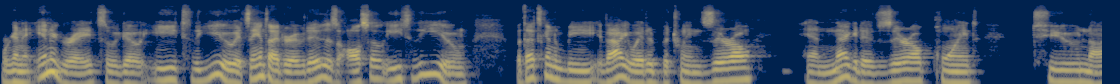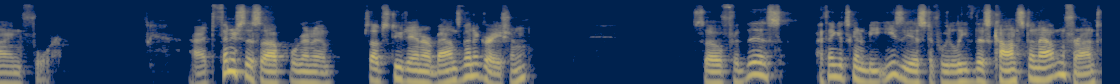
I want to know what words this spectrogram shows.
We're going to integrate, so we go e to the u. Its antiderivative is also e to the u, but that's going to be evaluated between 0 and negative 0.294. All right, to finish this up, we're going to substitute in our bounds of integration. So for this, I think it's going to be easiest if we leave this constant out in front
